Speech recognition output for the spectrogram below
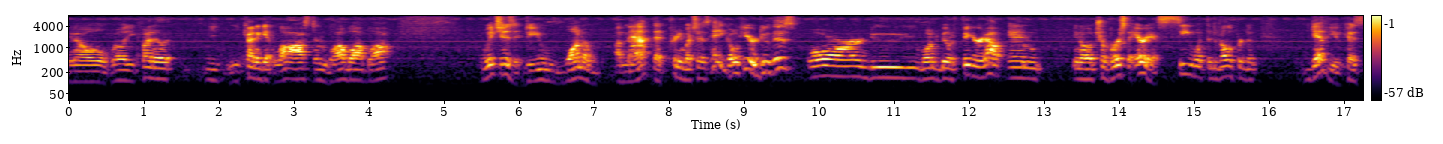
you know, well, you kind of, you, you kind of get lost and blah, blah, blah. Which is it? Do you want a, a map that pretty much says, hey, go here, do this? Or do you want to be able to figure it out and, you know, traverse the area, see what the developer did? Give you because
